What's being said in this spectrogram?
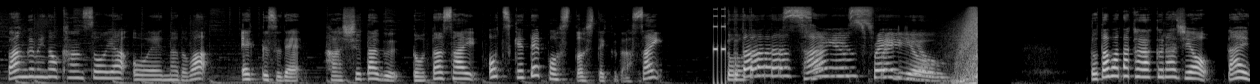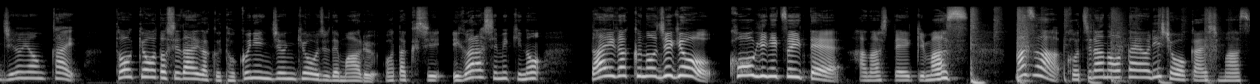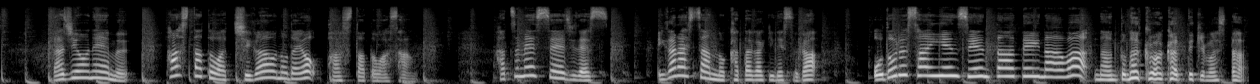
番組の感想や応援などは X でハッシュタグドタサイをつけてポストしてください。ドタバタサイエンスラディオ。ドタバタ科学ラジオ第14回。東京都市大学特任准教授でもある私五十嵐美希の大学の授業講義について話していきます。まずはこちらのお便り紹介します。ラジオネームパスタとは違うのだよパスタとはさん。初メッセージです。五十嵐さんの肩書きですが踊るサイエンスエンターテイナーはなんとなく分かってきました。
